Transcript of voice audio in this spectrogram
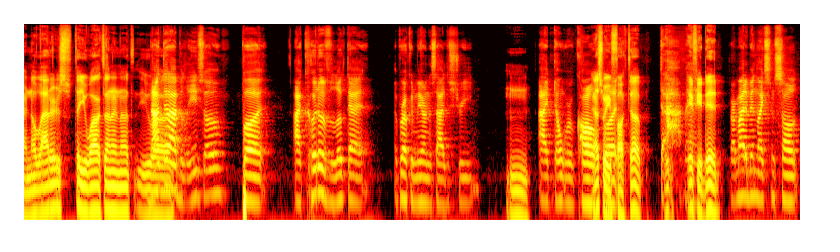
right, no ladders that you walked on or nothing. You Not uh, that I believe so, but I could have looked at a broken mirror on the side of the street. mm, I don't recall. that's where you fucked up. Ah, If you did, Or it might have been like some salt.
